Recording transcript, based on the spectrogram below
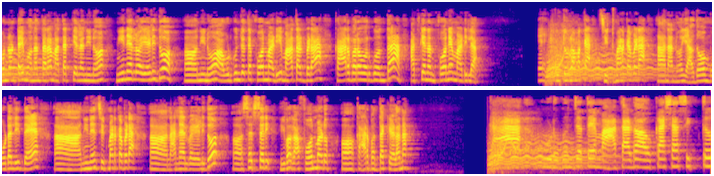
ಒಂದೊಂದು ಟೈಮ್ ಒಂದೊಂದು ಥರ ಮಾತಾಡ್ತಿಲ್ಲ ನೀನು? ನೀನೆಲ್ಲೋ ಹೇಳಿದ್ದು ನೀನು ಆ ಹುಡುಗನ ಜೊತೆ ಫೋನ್ ಮಾಡಿ ಮಾತಾಡ್ಬೇಡ ಕಾರ್ ಬರೋವರೆಗೂ ಅಂತ ಅದಕ್ಕೆ ನಾನು ಫೋನೇ ಮಾಡಿಲ್ಲ. ಏ ಯೂಟ್ಯೂಬ್ ರಮಕ್ಕ ಸಿಟ್ ಮಾಡ್ಕೋಬೇಡ. ನಾನು ಯಾವುದೋ ಮೂಡಲ್ಲಿದ್ದೆ. ಆ, ನೀನೇನ್ ಸಿಟ್ ಮಾಡ್ಕೋಬೇಡ. ನಾನೇ ಅಲ್ವಾ ಹೇಳಿದ್ದು? ಸರಿ ಸರಿ ಇವಾಗ ಫೋನ್ ಮಾಡು. ಕಾರ್ ಬಂತ ಕೇಳೋಣ. ಹುಡುಗನ ಜೊತೆ ಮಾತಾಡೋ ಅವಕಾಶ ಸಿಕ್ತು.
